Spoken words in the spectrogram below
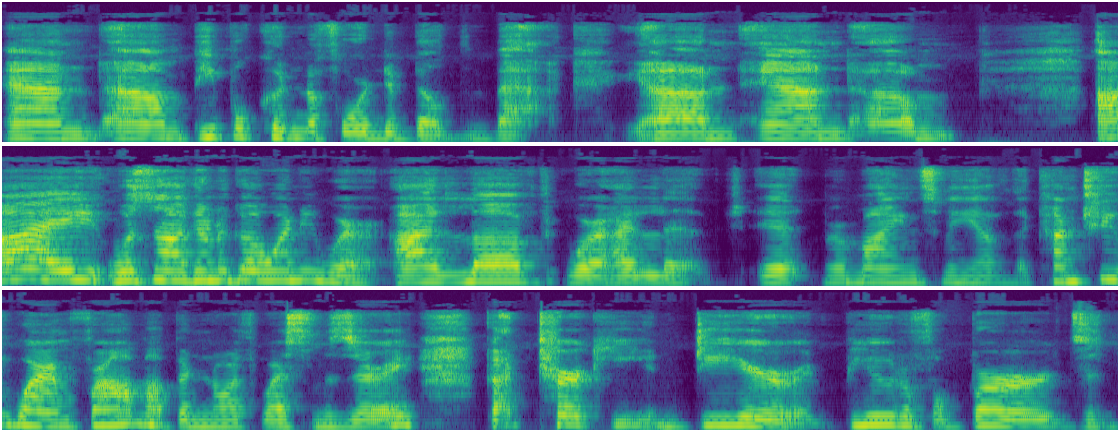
and um, people couldn't afford to build them back and and um, I was not going to go anywhere. I loved where I lived. It reminds me of the country where I'm from up in Northwest Missouri. Got turkey and deer and beautiful birds and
